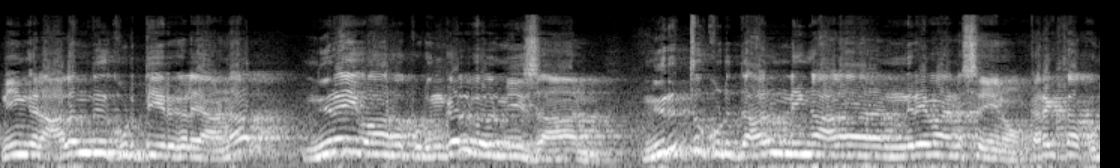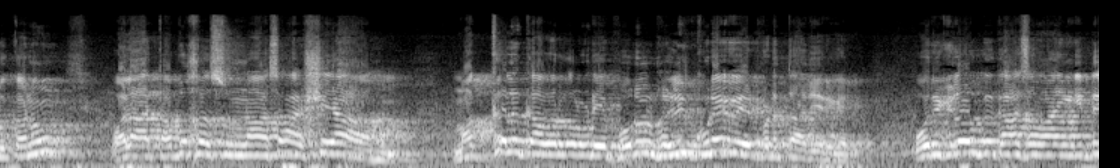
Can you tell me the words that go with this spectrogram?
நீங்கள் அளந்து கொடுத்தீர்களே ஆனால் நிறைவாக கொடுங்கள் வெல் மீசான். நிறுத்து கொடுத்தாலும் நீங்கள் அள நிறைவாக என்ன செய்யணும்? கரெக்டாக கொடுக்கணும். வலா தபுக சுன்னாசா அஷயாகும் மக்களுக்கு அவர்களுடைய பொருள்களில் குறைவு ஏற்படுத்தாதீர்கள். ஒரு கிலோவுக்கு காசை வாங்கிட்டு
